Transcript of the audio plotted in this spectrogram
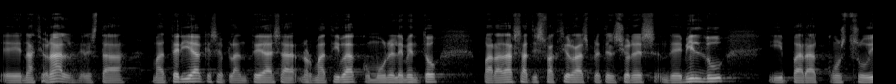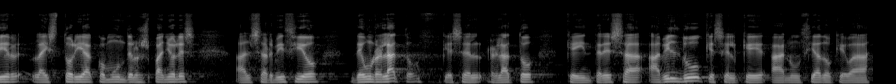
eh, nacional en esta materia, que se plantea esa normativa como un elemento para dar satisfacción a las pretensiones de Bildu y para construir la historia común de los españoles al servicio de un relato, que es el relato que interesa a Bildu, que es el que ha anunciado que va a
